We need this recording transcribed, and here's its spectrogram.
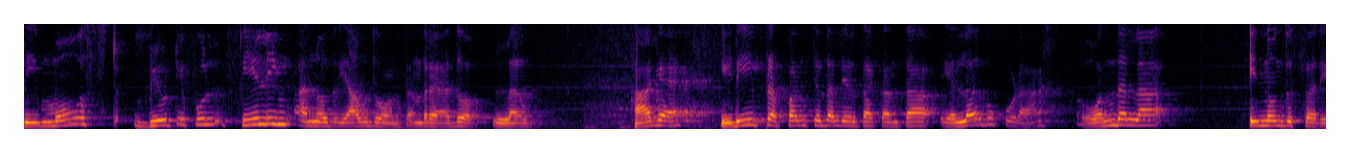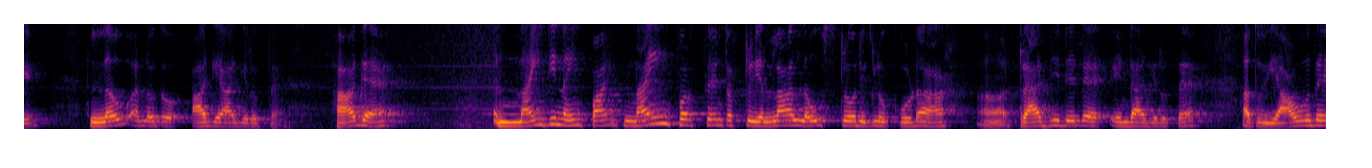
ದಿ ಮೋಸ್ಟ್ ಬ್ಯೂಟಿಫುಲ್ ಫೀಲಿಂಗ್ ಅನ್ನೋದು ಯಾವುದು ಅಂತಂದರೆ ಅದು ಲವ್ ಹಾಗೆ ಇಡೀ ಪ್ರಪಂಚದಲ್ಲಿರ್ತಕ್ಕಂಥ ಎಲ್ಲರಿಗೂ ಕೂಡ ಒಂದಲ್ಲ ಇನ್ನೊಂದು ಸರಿ ಲವ್ ಅನ್ನೋದು ಹಾಗೆ ಆಗಿರುತ್ತೆ. ಹಾಗೆ ninety nine point nine percent ಅಷ್ಟು ಎಲ್ಲ ಲವ್ ಸ್ಟೋರಿಗಳು ಕೂಡ ಟ್ರ್ಯಾಜಿಡಿಲೇ ಎಂಡ್ ಆಗಿರುತ್ತೆ. ಅದು ಯಾವುದೇ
